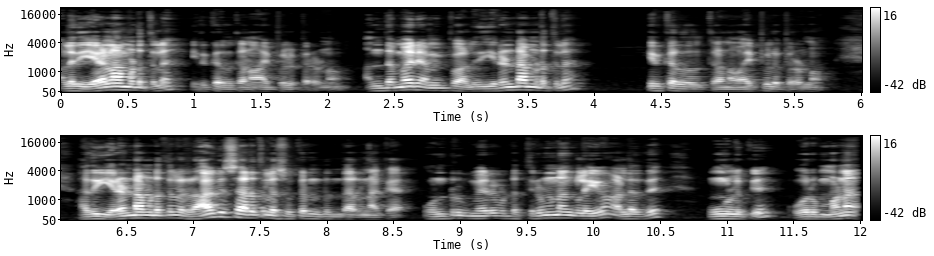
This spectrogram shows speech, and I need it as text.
அல்லது ஏழாம் இடத்துல இருக்கிறதுக்கான வாய்ப்புகள் பெறணும். அந்த மாதிரி அமைப்பு அல்லது இரண்டாம் இடத்துல இருக்கிறதுக்கான வாய்ப்புகளை பெறணும். அது இரண்டாம் இடத்துல ராகு சாரத்தில் சுக்கரன் இருந்தாருனாக்கா ஒன்றுக்கு மேற்பட்ட திருமணங்களையோ அல்லது உங்களுக்கு ஒரு மன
